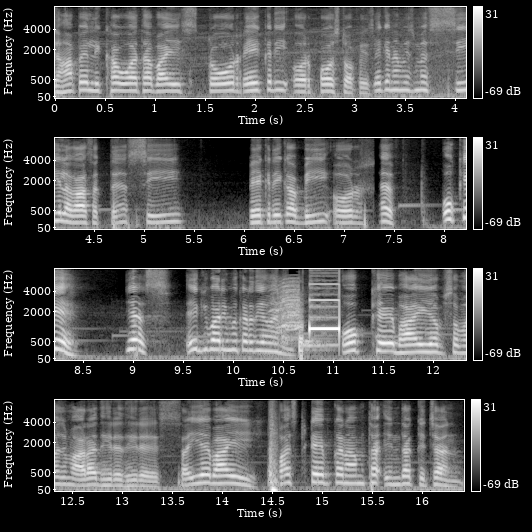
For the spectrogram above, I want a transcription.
जहाँ पे लिखा हुआ था भाई स्टोर बेकरी और पोस्ट ऑफ़िस लेकिन हम इसमें सी लगा सकते हैं सी बेकरी का बी और एफ़। ओके यस एक ही बारी में कर दिया मैंने। ओके okay भाई अब समझ में आ रहा है धीरे धीरे सही है भाई फ़र्स्ट टेप का नाम था इन द किचन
